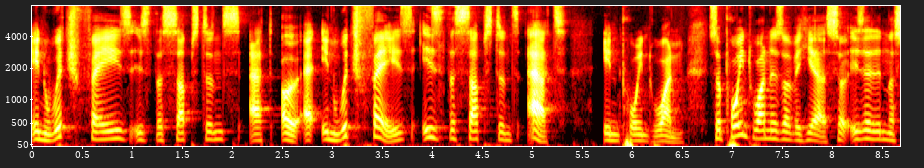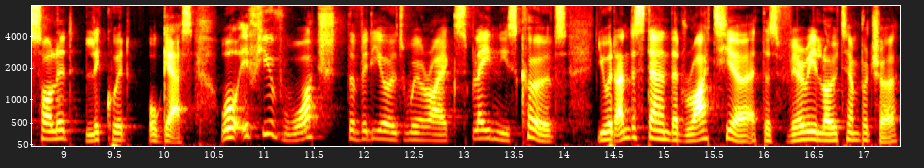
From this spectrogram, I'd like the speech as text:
in which phase is the substance at, oh, in which phase is the substance at in point one? So point one is over here. So is it in the solid, liquid, or gas? Well, if you've watched the videos where I explain these curves, you would understand that right here at this very low temperature,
